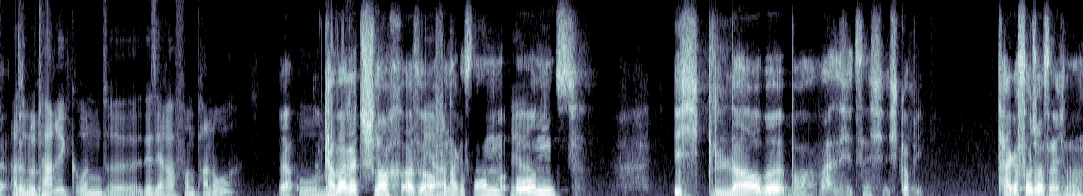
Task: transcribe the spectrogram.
Ja. Also nur Tarek und äh, der Seraph von Pano. ja. und- Kavaric noch, also auch von Pakistan. Und ich glaube, boah, weiß ich jetzt nicht. Ich glaube, Tiger Soldiers nicht, ne?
